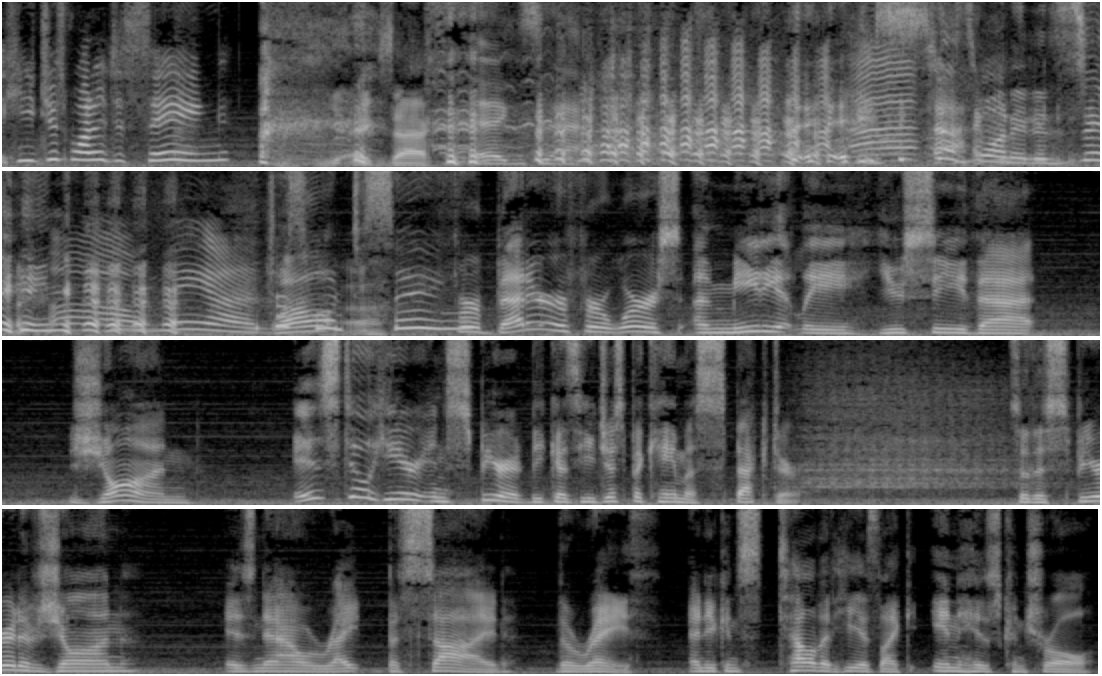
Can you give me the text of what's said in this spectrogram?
He just wanted to sing. Yeah, exactly. Exactly. Just wanted to sing. Oh man. Just Well, want to sing. For better or for worse, immediately you see that Jean is still here in spirit because he just became a specter. So the spirit of Jean is now right beside the wraith, and you can tell that he is like in his control.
